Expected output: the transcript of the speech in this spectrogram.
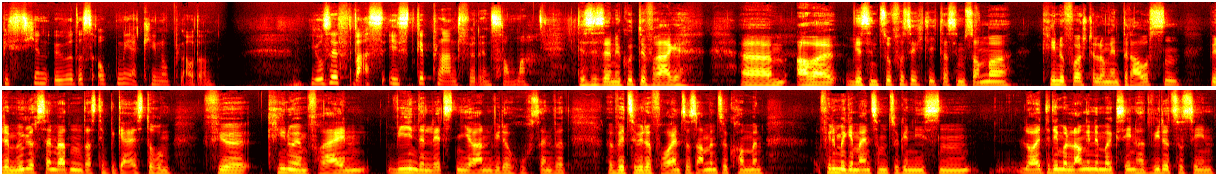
bisschen über das Open Air Kino plaudern. Josef, was ist geplant für den Sommer? Das ist eine gute Frage. Ähm, aber wir sind zuversichtlich, dass im Sommer Kinovorstellungen draußen wieder möglich sein werden, dass die Begeisterung für Kino im Freien wie in den letzten Jahren wieder hoch sein wird. Man wird sich wieder freuen, zusammenzukommen Filme gemeinsam zu genießen, Leute, die man lange nicht mehr gesehen hat, wiederzusehen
